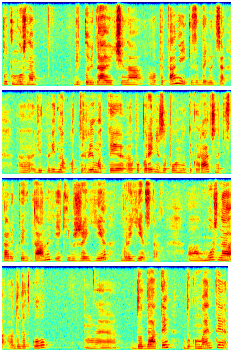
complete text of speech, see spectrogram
Тут можна, відповідаючи на е, питання, які задаються, е, відповідно отримати е, попередньо заповнену декларацію на підставі тих даних, які вже є в реєстрах. Е, Можна додатково е, додати документи, е,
